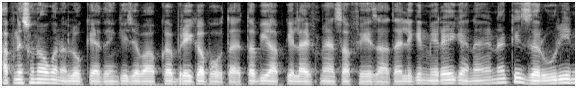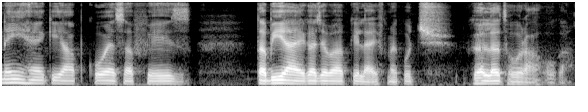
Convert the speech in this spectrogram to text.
आपने सुना होगा ना, लोग कहते हैं कि जब आपका ब्रेकअप होता है, तभी आपकी लाइफ में ऐसा फ़ेज़ आता है। लेकिन मेरा ये कहना है ना कि ज़रूरी नहीं है कि आपको ऐसा फ़ेज़ तभी आएगा जब आपकी लाइफ में कुछ गलत हो रहा होगा।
